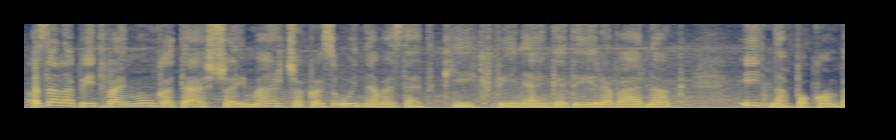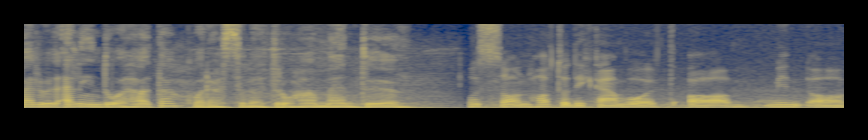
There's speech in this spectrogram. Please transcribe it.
Az alapítvány munkatársai már csak az úgynevezett kékfény engedélyre várnak, így napokon belül elindulhat a koraszülött rohammentő. 26-án volt a, a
